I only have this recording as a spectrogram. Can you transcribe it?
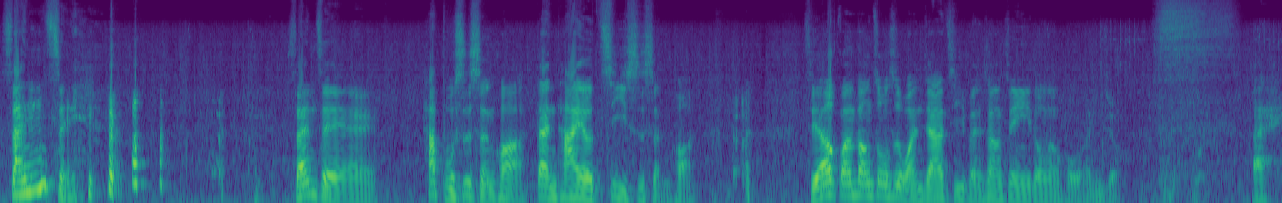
三贼，三贼，哎。它不是神话，但它又既是神话。只要官方重视玩家，基本上建议都能活很久。哎，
